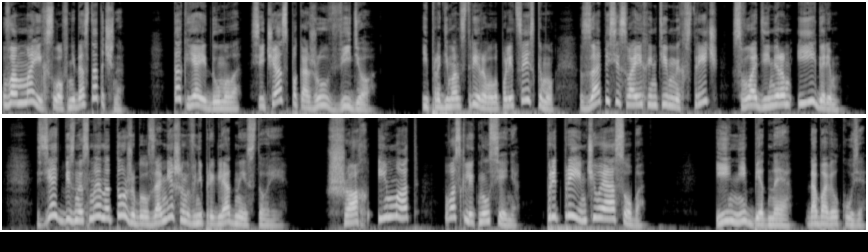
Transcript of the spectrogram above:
вам моих слов недостаточно? Так я и думала, сейчас покажу видео. И продемонстрировала полицейскому записи своих интимных встреч с Владимиром и Игорем. Зять бизнесмена тоже был замешан в неприглядной истории. «Шах и мат!» — воскликнул Сеня. «Предприимчивая особа!» «И не бедная», — добавил Кузя.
